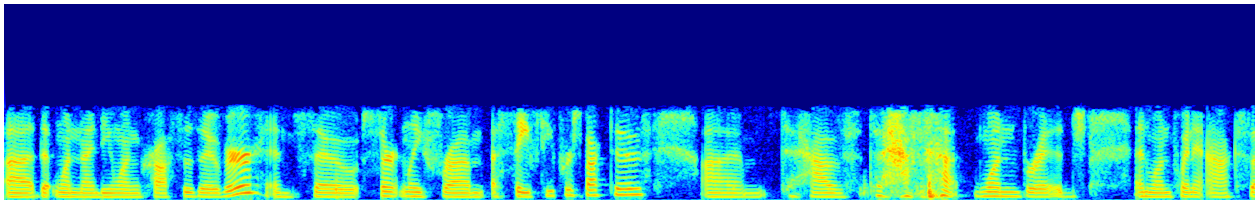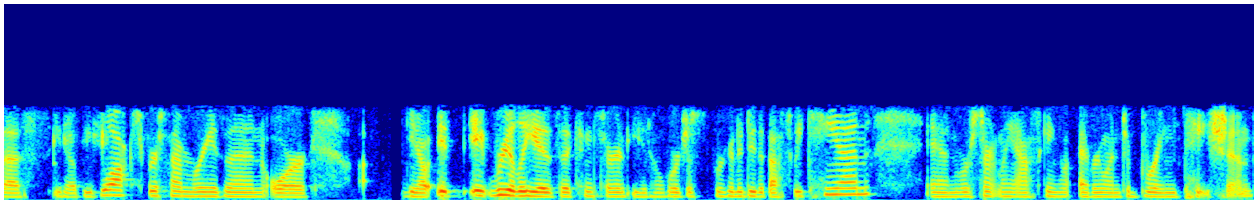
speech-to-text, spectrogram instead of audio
uh, that 191 crosses over. And so, certainly from a safety perspective, um, to have to have that one bridge and one point of access, you know, be blocked for some reason or you know, it, it really is a concern. You know, we're just we're going to do the best we can, and we're certainly asking everyone to bring patience.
